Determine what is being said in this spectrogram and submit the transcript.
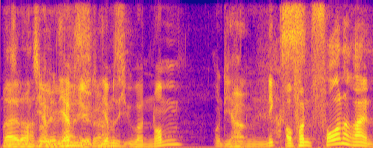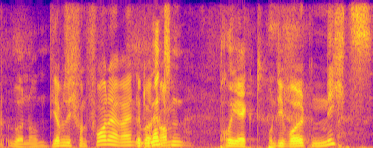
Leider Also, hat Die, haben, die, haben sich, die haben sich übernommen und die Ja. haben nichts. Auch von vornherein übernommen. Die haben sich von vornherein Mit dem übernommen ganzen Projekt. und die wollten nichts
